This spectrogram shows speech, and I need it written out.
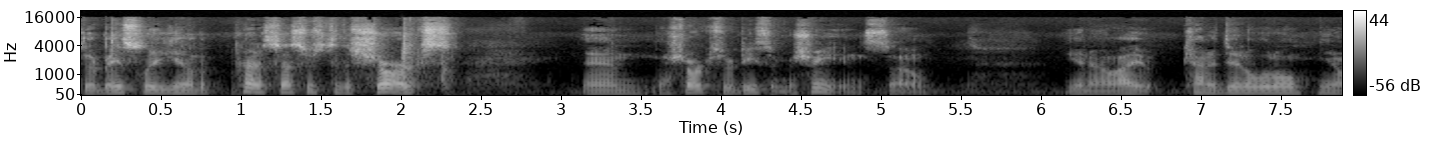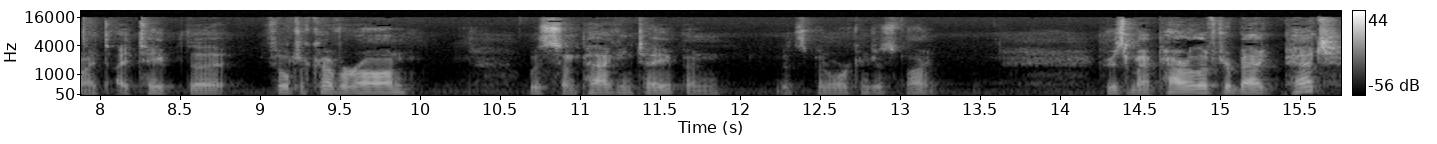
they're basically, you know, the predecessors to the Sharks, and the Sharks are decent machines, so, you know, I kind of did a little, you know, I, I taped the filter cover on with some packing tape, and it's been working just fine. Here's my powerlifter bag pet.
